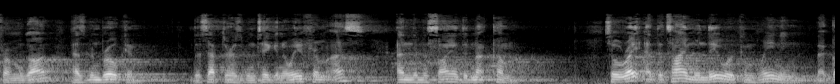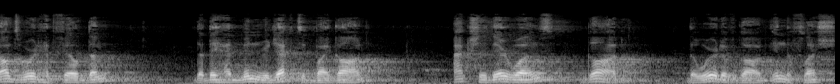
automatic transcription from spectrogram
from God has been broken. The scepter has been taken away from us, and the Messiah did not come. So right at the time when they were complaining that God's word had failed them, that they had been rejected by God, actually there was God, the word of God in the flesh,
